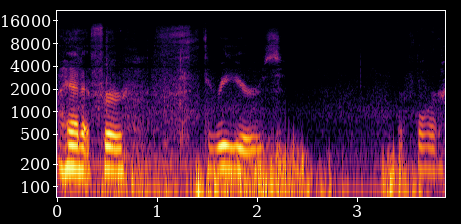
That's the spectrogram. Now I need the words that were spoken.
I had it for three years or four.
